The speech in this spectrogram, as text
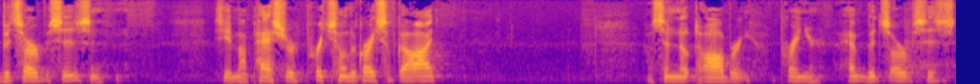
good services. And he said, My pastor preached on the grace of God. I sent a note to Aubrey, praying you're having good services.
